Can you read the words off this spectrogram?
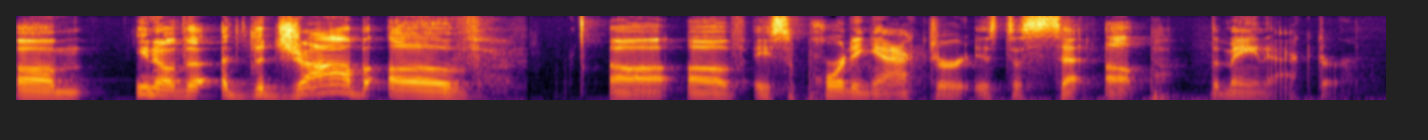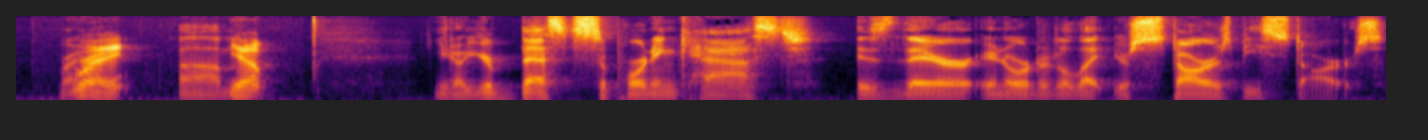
Um, you know, the the job of uh, of a supporting actor is to set up the main actor. right. Um, yep. You know, your best supporting cast is there in order to let your stars be stars.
